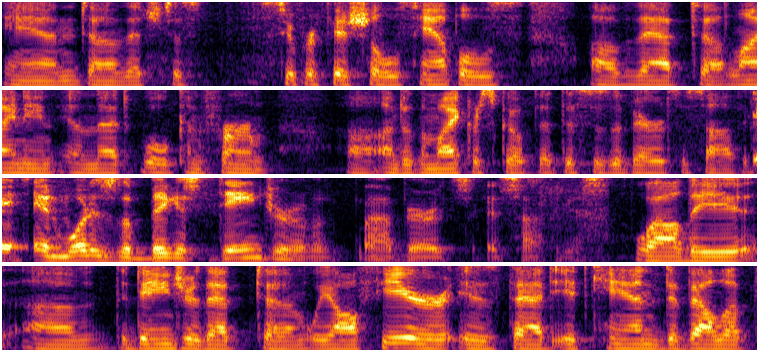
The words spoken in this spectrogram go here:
and uh, that's just superficial samples of that uh, lining, and that will confirm uh, under the microscope that this is a Barrett's esophagus. And what is the biggest danger of a uh, Barrett's esophagus? Well, the, uh, the danger that uh, we all fear is that it can develop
